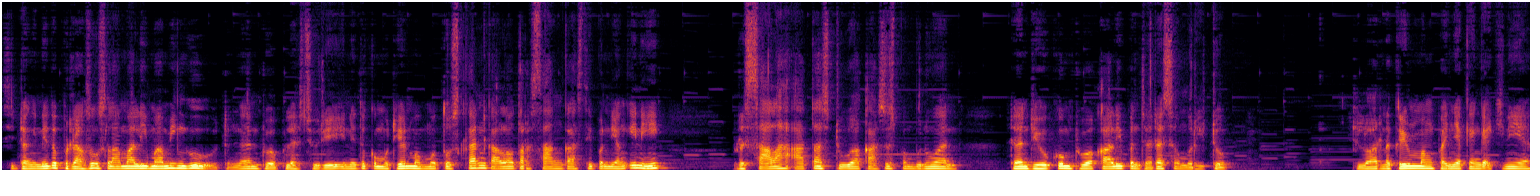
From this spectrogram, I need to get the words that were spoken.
Sidang ini tuh berlangsung selama 5 minggu dengan 12 juri ini tuh kemudian memutuskan kalau tersangka Stephen Yang ini bersalah atas dua kasus pembunuhan dan dihukum dua kali penjara seumur hidup. Di luar negeri memang banyak yang kayak gini ya.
